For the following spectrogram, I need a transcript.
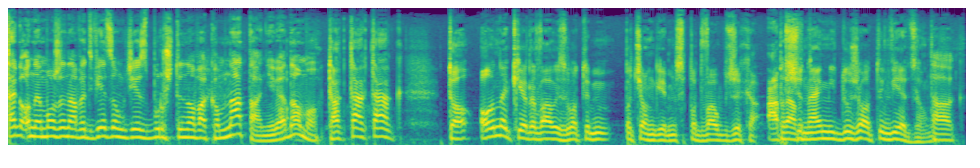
Tak, one może nawet wiedzą, gdzie jest bursztynowa komnata, nie wiadomo. Tak, tak, tak. To one kierowały złotym pociągiem spod Wałbrzycha, a Prawda. przynajmniej dużo o tym wiedzą. Tak,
